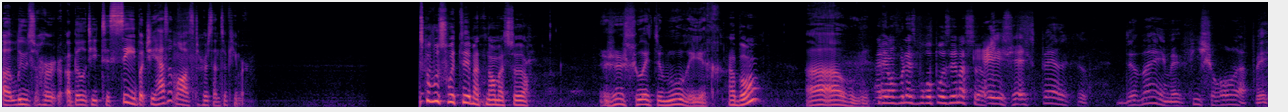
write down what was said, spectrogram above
uh, lose her ability to see, but she hasn't lost her sense of humor. Qu'est-ce que vous souhaitez maintenant, ma sœur Je souhaite mourir. Ah bon Ah oui. Allez, on vous laisse vous reposer, ma sœur. Et j'espère que demain, ils me ficheront la paix.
